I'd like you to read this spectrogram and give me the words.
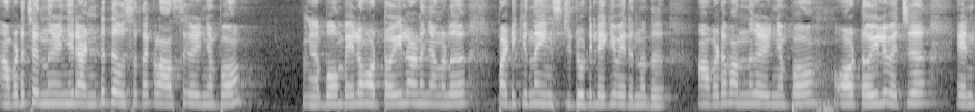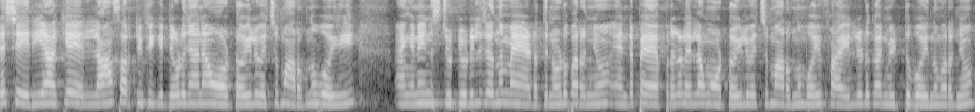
അവിടെ ചെന്ന് കഴിഞ്ഞ് രണ്ട് ദിവസത്തെ ക്ലാസ് കഴിഞ്ഞപ്പോൾ ബോംബെയിൽ ഓട്ടോയിലാണ് ഞങ്ങൾ പഠിക്കുന്ന ഇൻസ്റ്റിറ്റ്യൂട്ടിലേക്ക് വരുന്നത്. അവിടെ വന്നു കഴിഞ്ഞപ്പോൾ ഓട്ടോയിൽ വെച്ച് എന്റെ ശരിയാക്കിയ എല്ലാ സർട്ടിഫിക്കറ്റുകളും ഞാൻ ആ ഓട്ടോയിൽ വെച്ച് മറന്നുപോയി. അങ്ങനെ ഇൻസ്റ്റിറ്റ്യൂട്ടിൽ ചെന്ന് മാഡത്തിനോട് പറഞ്ഞു എന്റെ പേപ്പറുകളെല്ലാം ഓട്ടോയിൽ വെച്ച് മറന്നുപോയി ഫയൽ എടുക്കാൻ വിട്ടുപോയി എന്ന് പറഞ്ഞു.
